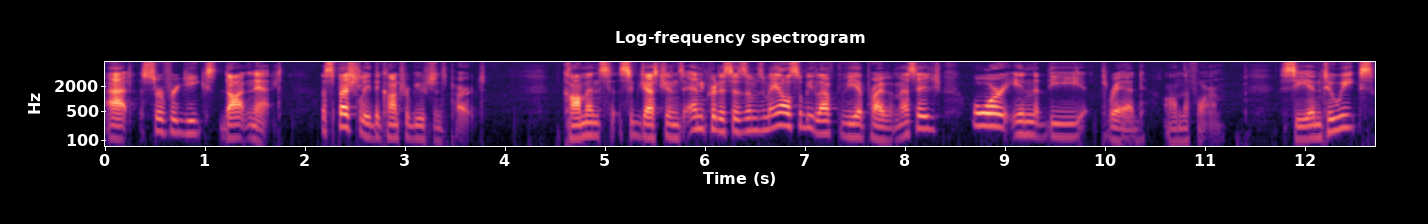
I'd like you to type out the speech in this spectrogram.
at surfergeeks.net, especially the contributions part. Comments, suggestions, and criticisms may also be left via private message or in the thread on the forum. See you in two weeks.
